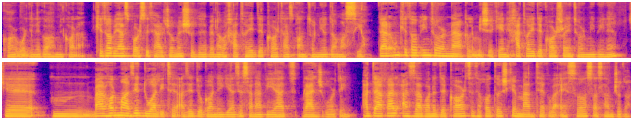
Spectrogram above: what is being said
کاربردی نگاه می‌کنم. کتابی از فارسی ترجمه شده به نام خطای دکارت از آنتونیو داماسیو. در اون کتاب اینطور نقل میشه که یعنی خطای دکارت رو اینطور می‌بینه که به حال ما از یه دوالیته از یه دوگانگی از یه سنویت بردیم. حداقل از زبان دکارت اعتقاد داشت که منطق و احساس از هم جدا.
